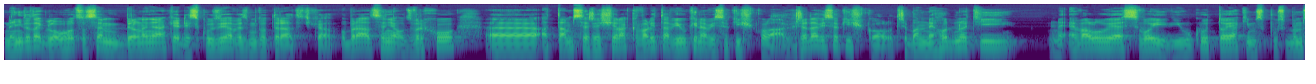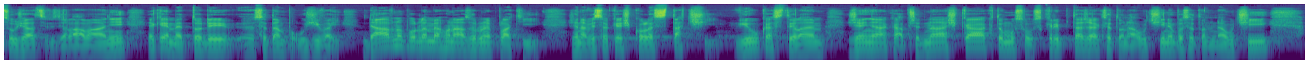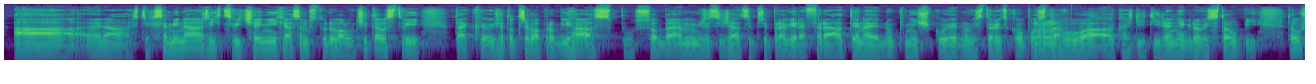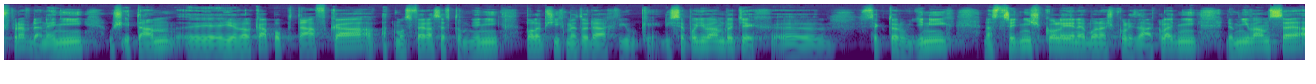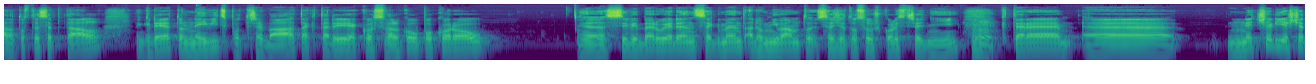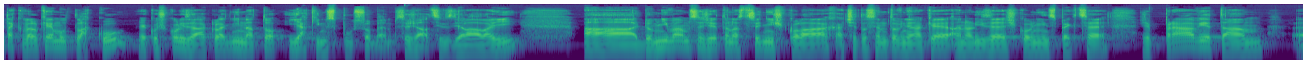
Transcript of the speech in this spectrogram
Není to tak dlouho, co jsem byl na nějaké diskuzi a vezmu to teda teďka obráceně od zvrchu eh, a tam se řešila kvalita výuky na vysokých školách. Řada vysokých škol třeba nehodnotí neevaluuje svoji výuku, to, jakým způsobem jsou žáci vzděláváni, jaké metody eh, se tam používají. Dávno podle mého názoru neplatí, že na vysoké škole stačí výuka stylem, že je nějaká přednáška, k tomu jsou skripta, že jak se to naučí nebo se to naučí a na těch seminářích, cvičeních, já jsem studoval učitelství, tak že to třeba probíhá způsobem, že si žáci připraví referáty na jednu knížku, jednu historickou postavu hmm. a každý týden někdo vystoupí. To už pravda není. Už i tam je velká poptávka a atmosféra se v tom mění po lepších metodách výuky. Když se podívám do těch sektorů jiných, na střední školy nebo na školy základní, domnívám se, a na to jste se ptal, kde je to nejvíc potřeba, tak tady jako s velkou pokorou Eh, si vyberu jeden segment a domnívám to, se, že to jsou školy střední, hmm. které eh, nečelí ještě tak velkému tlaku jako školy základní na to, jakým způsobem se žáci vzdělávají. A domnívám se, že je to na středních školách a četl jsem to v nějaké analýze školní inspekce, že právě tam eh,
